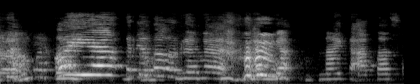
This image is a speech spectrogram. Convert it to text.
banget. Oh iya ternyata udah nggak nggak naik ke atas.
